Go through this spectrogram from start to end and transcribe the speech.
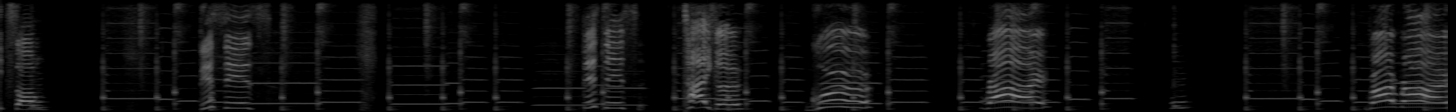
Fight song! This is. This is Tiger. Grr. Rar. Rar rar.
